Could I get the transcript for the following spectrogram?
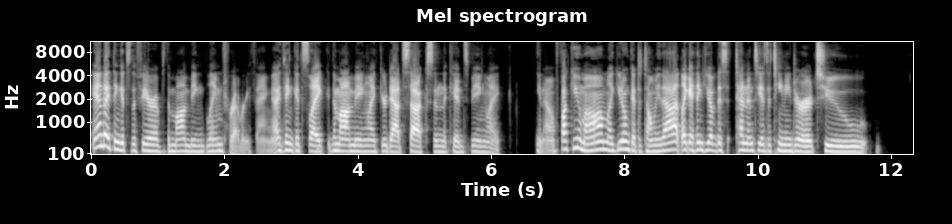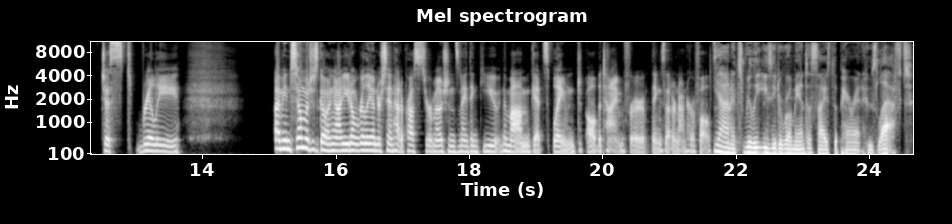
And I think it's the fear of the mom being blamed for everything. I think it's like the mom being like, your dad sucks, and the kids being like, you know, fuck you, mom. Like, you don't get to tell me that. Like, I think you have this tendency as a teenager to just really. I mean, so much is going on. You don't really understand how to process your emotions. And I think you, the mom, gets blamed all the time for things that are not her fault. Yeah, and it's really easy to romanticize the parent who's left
